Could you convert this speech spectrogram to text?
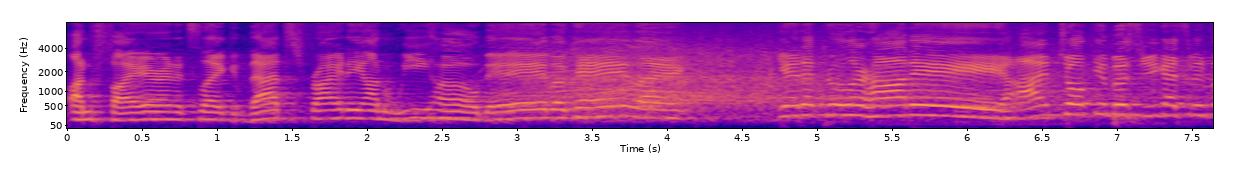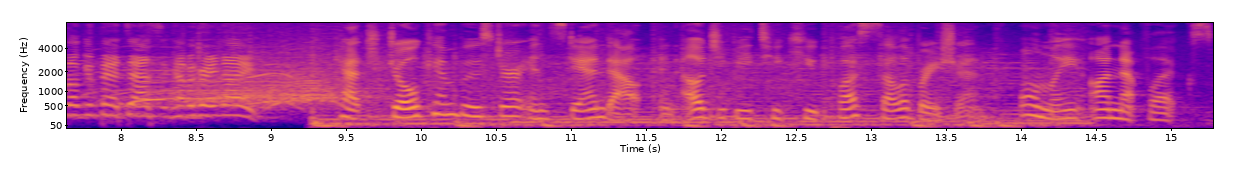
on fire and it's like that's friday on weho babe okay? Like get a cooler hobby. I'm joel kim booster. You guys have been fucking fantastic. Have a great night. Catch Joel Kim Booster in Stand Out, an LGBTQ plus celebration, only on Netflix.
